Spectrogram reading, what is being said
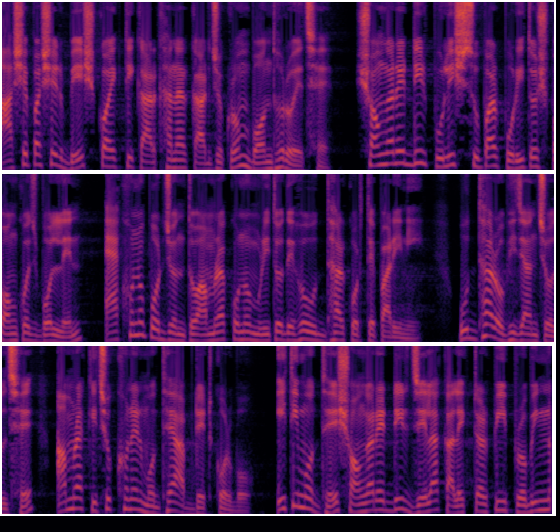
আশেপাশের বেশ কয়েকটি কারখানার কার্যক্রম বন্ধ রয়েছে। সংগারেড্ডির পুলিশ সুপার পরিতোষ পঙ্কজ বললেন এখনও পর্যন্ত আমরা কোনো মৃতদেহ উদ্ধার করতে পারিনি। উদ্ধার অভিযান চলছে, আমরা কিছুক্ষণের মধ্যে আপডেট করব। ইতিমধ্যে সংগারেড্ডির জেলা কালেক্টর পি প্রবীণ্য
